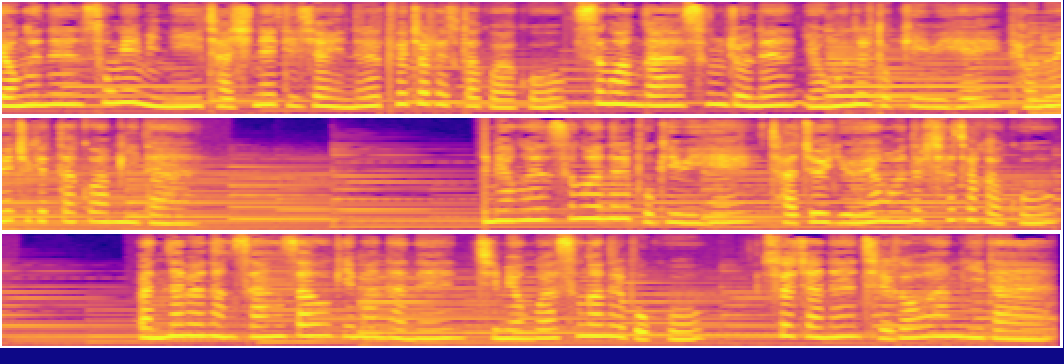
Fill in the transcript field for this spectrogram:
영은은 송혜민이 자신의 디자인을 표절했다고 하고 승환과 승조는 영은을 돕기 위해 변호해주겠다고 합니다. 지명은 승환을 보기 위해 자주 요양원을 찾아가고 만나면 항상 싸우기만 하는 지명과 승환을 보고 수자는 즐거워합니다.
